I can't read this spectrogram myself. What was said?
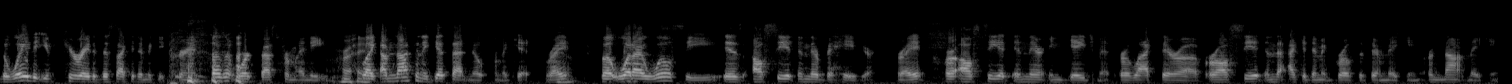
the way that you've curated this academic experience doesn't work best for my needs right. like i'm not going to get that note from a kid right yeah. but what i will see is i'll see it in their behavior right? Or I'll see it in their engagement or lack thereof, or I'll see it in the academic growth that they're making or not making.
